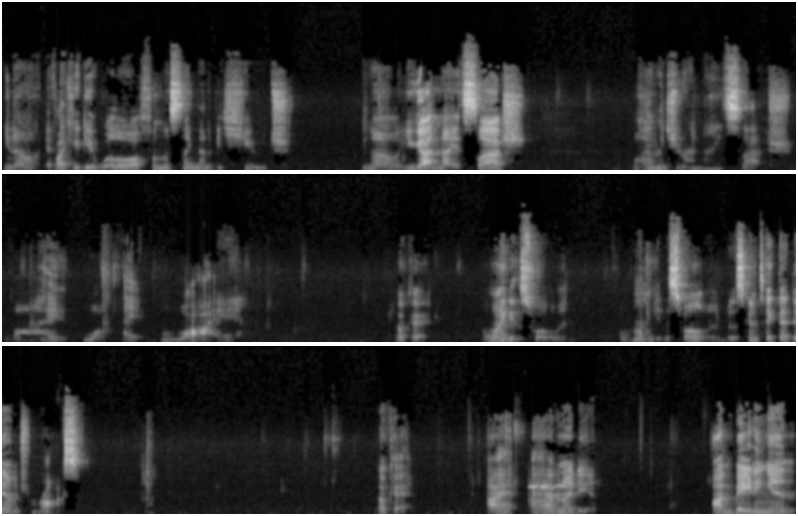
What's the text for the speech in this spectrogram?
you know, if I could get Willow off on this thing, that'd be huge. No, you got Night Slash. Why would you run Night Slash? Why? Why? Why? Okay. I want to get the Swellow in. I want to get the Swellow in, but it's going to take that damage from rocks. Okay. I I have an idea. I'm baiting in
